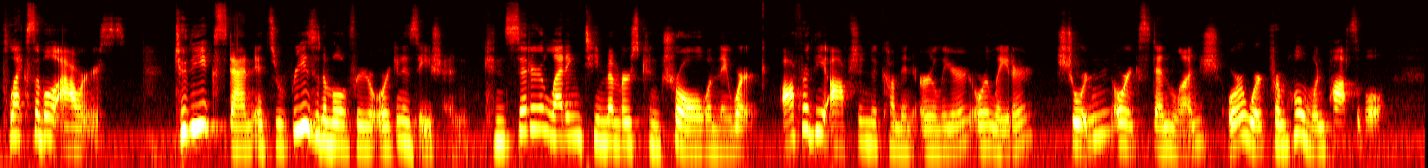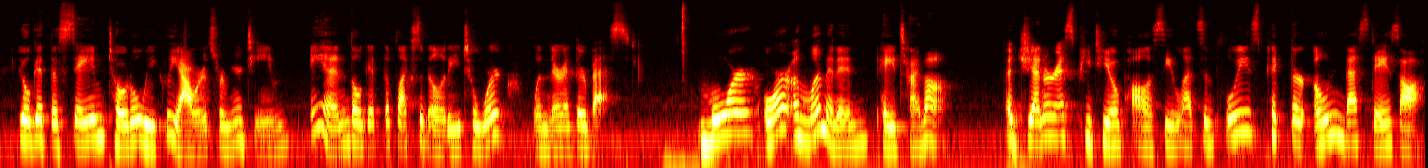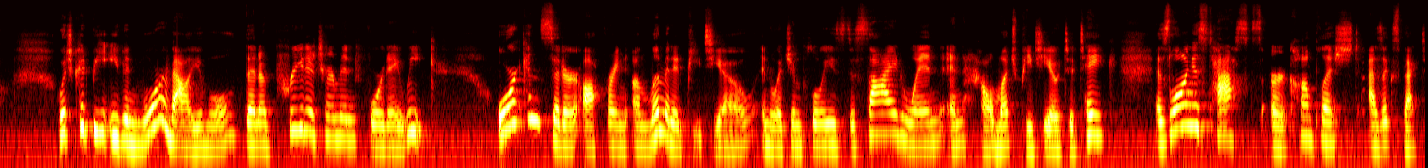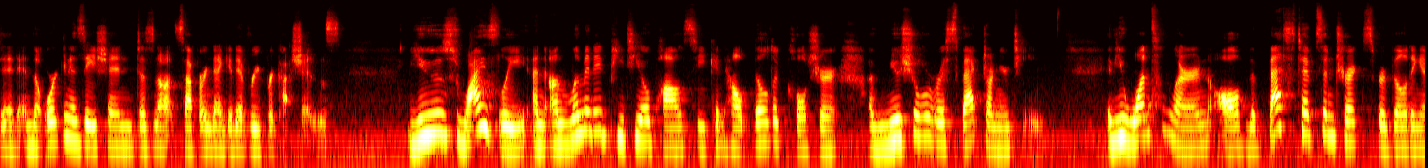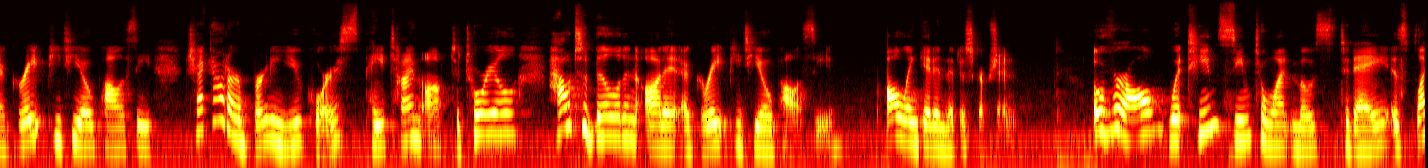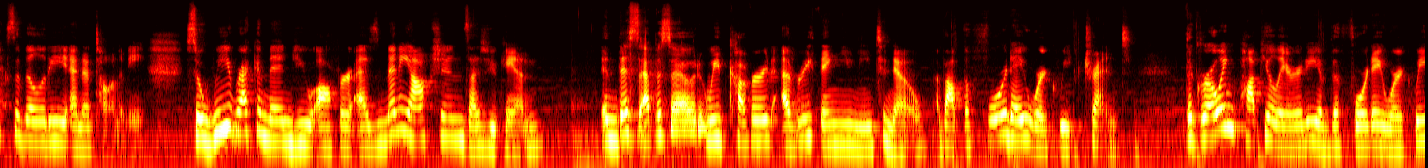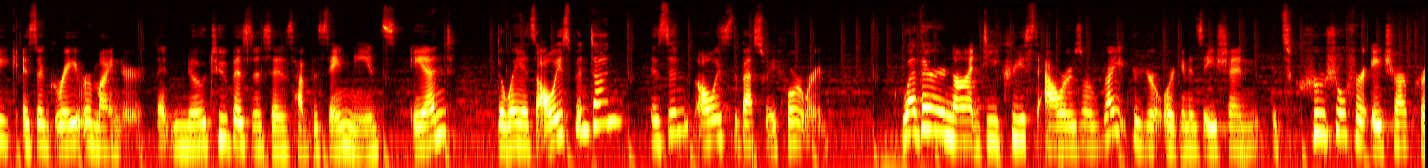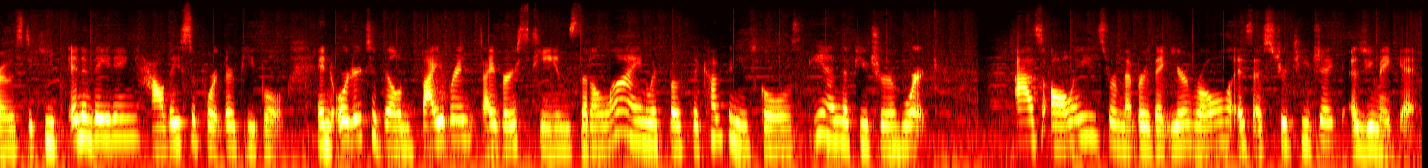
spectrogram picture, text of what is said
Flexible hours. To the extent it's reasonable for your organization, consider letting team members control when they work. Offer the option to come in earlier or later, shorten or extend lunch, or work from home when possible. You'll get the same total weekly hours from your team, and they'll get the flexibility to work when they're at their best. More or unlimited paid time off. A generous PTO policy lets employees pick their own best days off which could be even more valuable than a predetermined four day week. Or consider offering unlimited PTO, in which employees decide when and how much PTO to take, as long as tasks are accomplished as expected and the organization does not suffer negative repercussions. Used wisely, an unlimited PTO policy can help build a culture of mutual respect on your team. If you want to learn all of the best tips and tricks for building a great PTO policy, check out our BernieU course, Paid Time Off Tutorial How to Build and Audit a Great PTO Policy. I'll link it in the description. Overall, what teams seem to want most today is flexibility and autonomy. So we recommend you offer as many options as you can. In this episode, we've covered everything you need to know about the four day workweek trend. The growing popularity of the four day work week is a great reminder that no two businesses have the same needs, and the way it's always been done isn't always the best way forward. Whether or not decreased hours are right for your organization, it's crucial for HR pros to keep innovating how they support their people in order to build vibrant, diverse teams that align with both the company's goals and the future of work. As always, remember that your role is as strategic as you make it.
